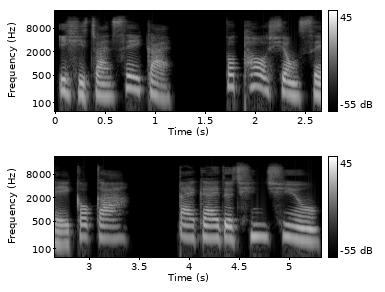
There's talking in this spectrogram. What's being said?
伊是全世界国土上细国家，大概就亲像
